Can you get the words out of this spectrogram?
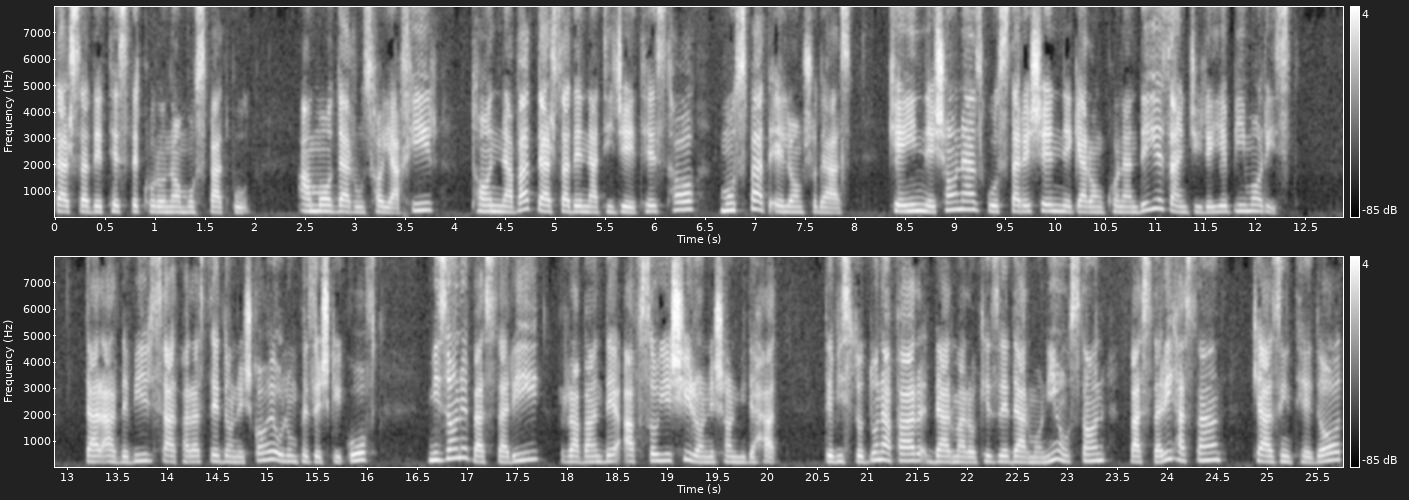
درصد تست کرونا مثبت بود اما در روزهای اخیر تا 90 درصد نتیجه تست ها مثبت اعلام شده است که این نشان از گسترش نگران کننده زنجیره بیماری است. در اردبیل سرپرست دانشگاه علوم پزشکی گفت میزان بستری روند افزایشی را نشان می دهد. 202 نفر در مراکز درمانی استان بستری هستند که از این تعداد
